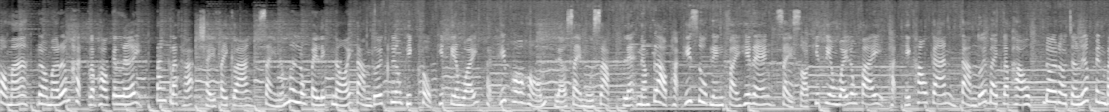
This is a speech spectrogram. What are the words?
ต่อมา เรามาเริ่มผัดกระเพรากันเลย งกระทะใช้ไฟกลาง ใส่น้ำมันลงไปเล็กน้อย ตามด้วยเครื่องพริกโขลกที่เตรียมไว้ผัดให้พอหอม แล้วใส่หมูสับ และน้ำเปล่าผัดให้สุกเล็งไฟให้แรง ใส่ซอสที่เตรียมไว้ลงไป ผัดให้เข้ากัน ตามด้วยใบกระเพราโดยเราจะเลือกเป็นใบ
